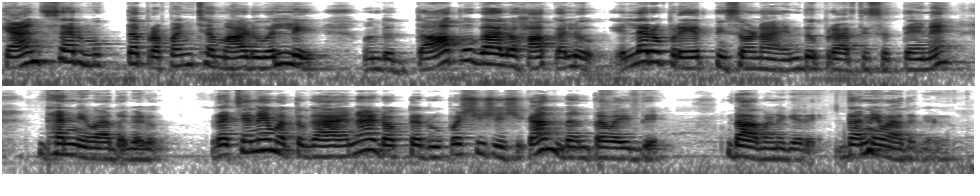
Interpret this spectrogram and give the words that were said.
ಕ್ಯಾನ್ಸರ್ ಮುಕ್ತ ಪ್ರಪಂಚ ಮಾಡುವಲ್ಲಿ ಒಂದು ದಾಪುಗಾಲು ಹಾಕಲು ಎಲ್ಲರೂ ಪ್ರಯತ್ನಿಸೋಣ ಎಂದು ಪ್ರಾರ್ಥಿಸುತ್ತೇನೆ. ಧನ್ಯವಾದಗಳು. ರಚನೆ ಮತ್ತು ಗಾಯನ ಡಾಕ್ಟರ್ ರೂಪಶ್ರೀ ಶಶಿಕಾಂತ್ ದಂತವೈದ್ಯ ದಾವಣಗೆರೆ. ಧನ್ಯವಾದಗಳು.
